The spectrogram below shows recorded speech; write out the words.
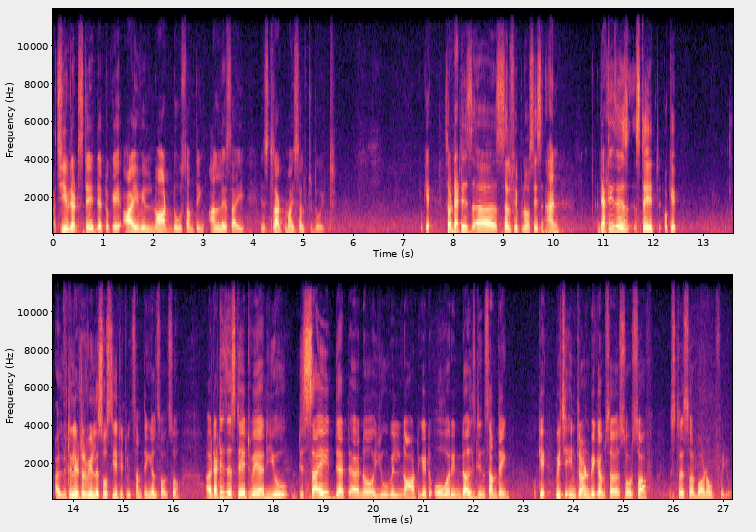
achieve that state that okay, I will not do something unless I instruct myself to do it. Okay. So, that is uh, self hypnosis and that is a state okay. a little later we will associate it with something else also uh, that is a state where you decide that uh, no you will not get over indulged in something okay, which in turn becomes a source of stress or burnout for you.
